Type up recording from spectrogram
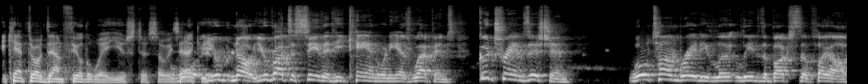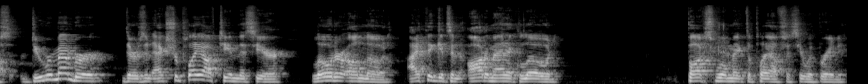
he can't throw it downfield the way he used to, so he's Well, accurate. you're, no, you're about to see that he can when he has weapons. Good transition. Will Tom Brady le- lead the Bucs to the playoffs? Do remember there's an extra playoff team this year. Load or unload? I think it's an automatic load. Bucs will make the playoffs this year with Brady.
